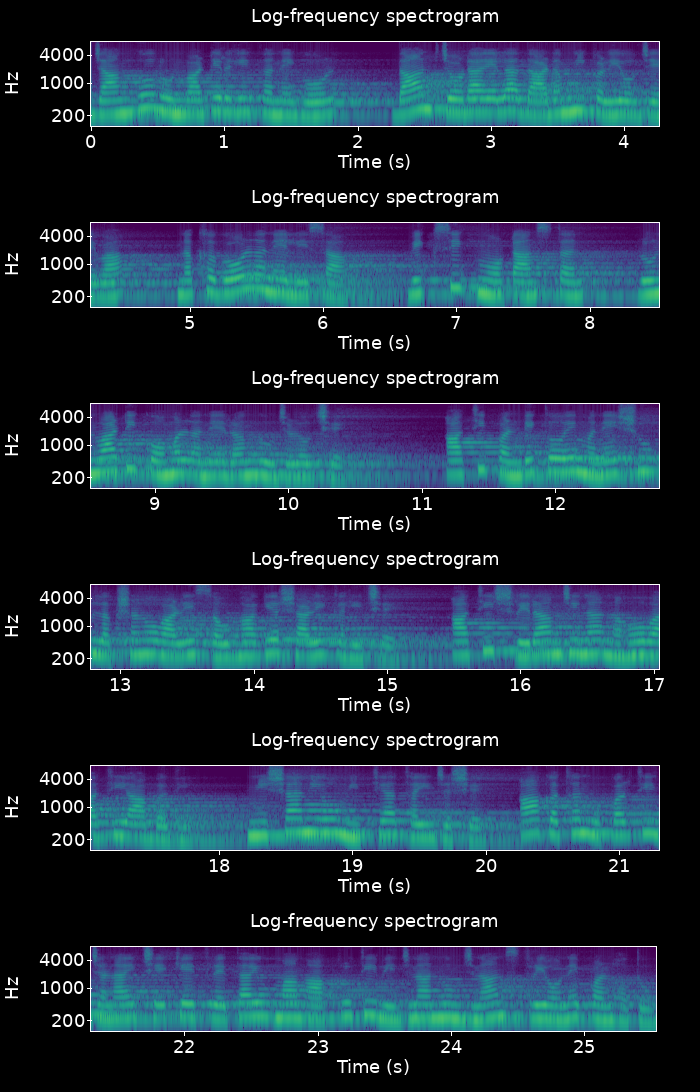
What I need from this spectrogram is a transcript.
જાંઘો રૂનવાટી રહિત અને ગોળ, દાંત જોડાયેલા દાડમની કળીઓ જેવા, નખગોળ અને લીસા વિકસિત મોટા સ્તન રૂનવાટી કોમળ અને રંગ ઉજળો છે. આથી પંડિતોએ મને શુભ લક્ષણોવાળી સૌભાગ્યશાળી કહી છે. આથી શ્રીરામજીના નહોવાથી આ બધી નિશાનીઓ મિથ્યા થઈ જશે. આ કથન ઉપરથી જણાય છે કે ત્રેતાયુગમાં આકૃતિ વિજ્ઞાનનું જ્ઞાન સ્ત્રીઓને પણ હતું.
